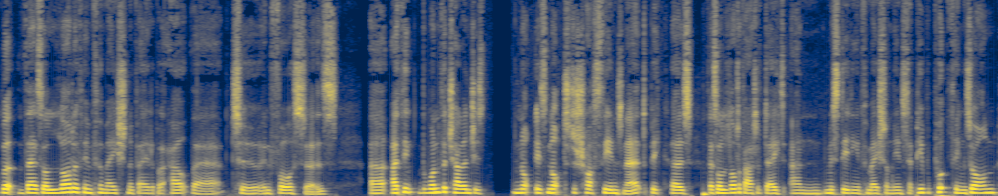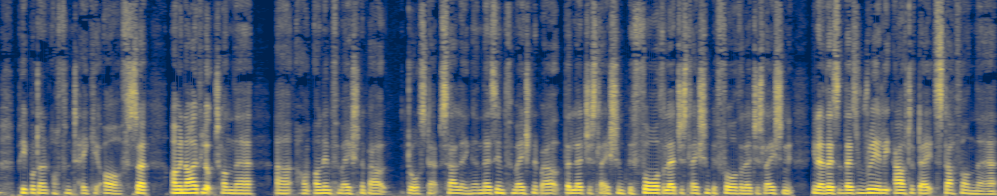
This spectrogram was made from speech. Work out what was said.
But there's a lot of information available out there to enforcers. Uh, I think one of the challenges not is not to trust the internet because there's a lot of out of date and misleading information on the internet. People put things on, people don't often take it off. So, I mean, I've looked on there uh, on, on information about doorstep selling and there's information about the legislation before the legislation before the legislation. You know there's there's really out of date stuff on there.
